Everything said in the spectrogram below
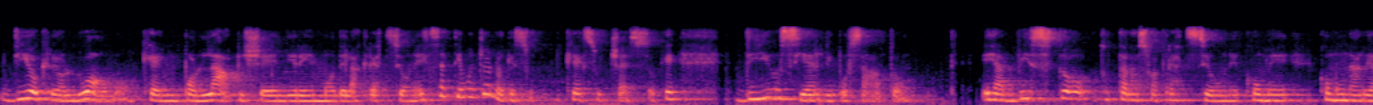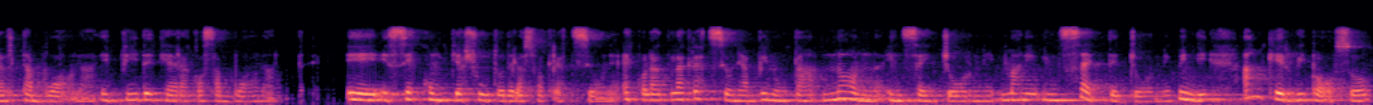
Dio creò l'uomo, che è un po' l'apice, diremmo, della creazione. Il settimo giorno che, su- che è successo? Che Dio si è riposato e ha visto tutta la sua creazione come, come una realtà buona e vide che era cosa buona e, e si è compiaciuto della sua creazione. Ecco, la, la, creazione è avvenuta non in sei giorni, ma in sette giorni, quindi anche il riposo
